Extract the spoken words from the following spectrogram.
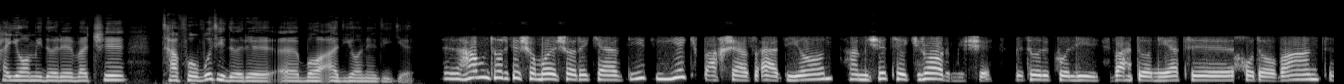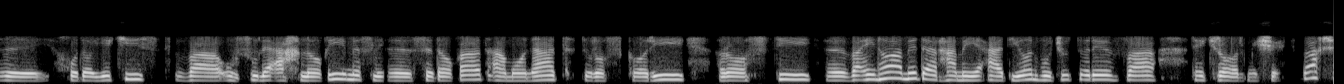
پیامی داره و چه تفاوتی داره با ادیان دیگه؟ همونطور که شما اشاره کردید یک بخش از ادیان همیشه تکرار میشه. به طور کلی وحدانیت خداوند خدا یکیست. و اصول اخلاقی مثل صداقت، امانت، درستکاری، راستی و اینها همه در همه ادیان وجود داره و تکرار میشه. بخش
